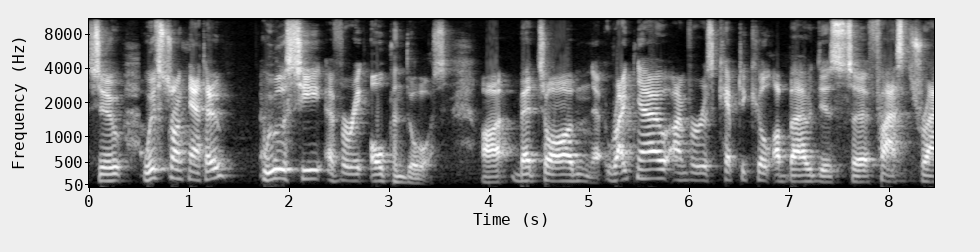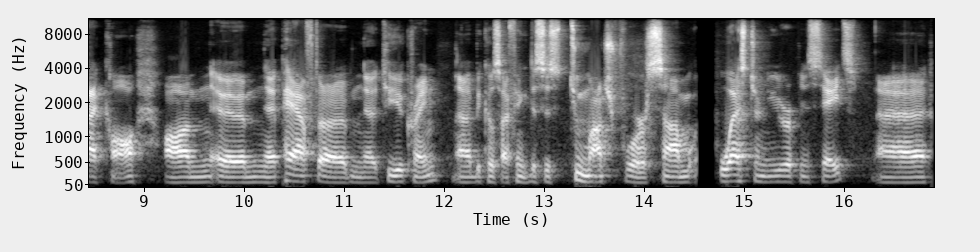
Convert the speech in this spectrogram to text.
So with strong NATO, we will see a very open doors. Uh, but um, right now, I'm very skeptical about this uh, fast track uh, um, um, path um, to Ukraine uh, because I think this is too much for some Western European states uh,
